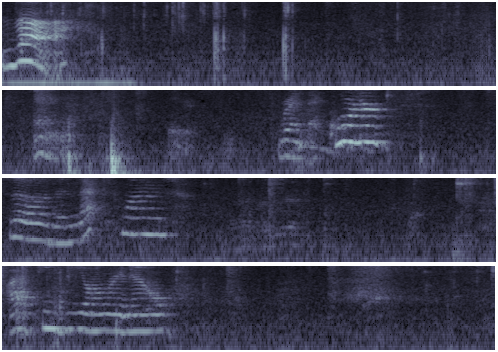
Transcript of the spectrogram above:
the right in that corner. So the next ones I have TV on right now. And I have to turn the volume down because it's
